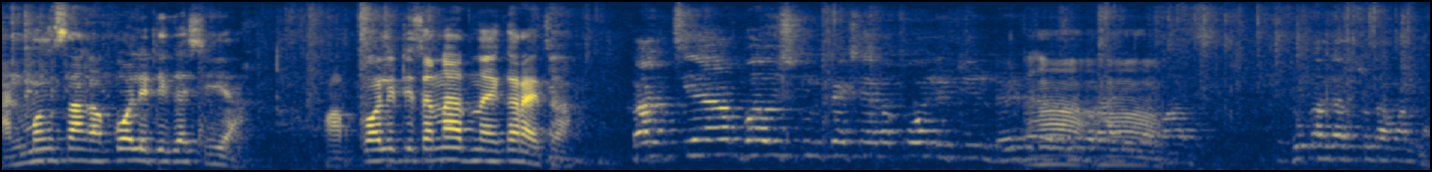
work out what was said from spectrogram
आणि मग सांगा क्वालिटी कशी या क्वालिटीचा नाद नाही करायचा. कालच्या बावीस किलो पेक्षा क्वालिटी हा, हा. दुकानदार सुद्धा म्हणला.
